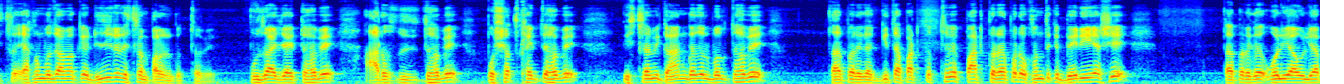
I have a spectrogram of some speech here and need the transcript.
ইসলাম এখন বোধহয় আমাকে ডিজিটাল ইসলাম পালন করতে হবে। পূজায় যাইতে হবে, আরত দিতে হবে, প্রসাদ খাইতে হবে, ইসলামী গান গজল বলতে হবে, তারপরে গীতা পাঠ করতে হবে, পাঠ করার পর ওখান থেকে বেরিয়ে আসে তারপরে ওলিয়া উলিয়া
